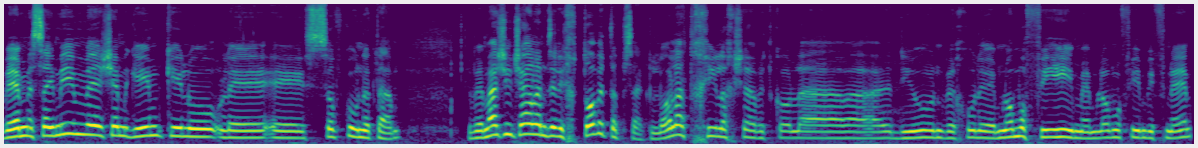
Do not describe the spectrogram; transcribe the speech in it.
והם מסיימים אה, שהם מגיעים כאילו לסוף כהונתם. ומה שנשאר להם זה לכתוב את הפסק, לא להתחיל עכשיו את כל הדיון וכולי, הם לא מופיעים, הם לא מופיעים בפניהם,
